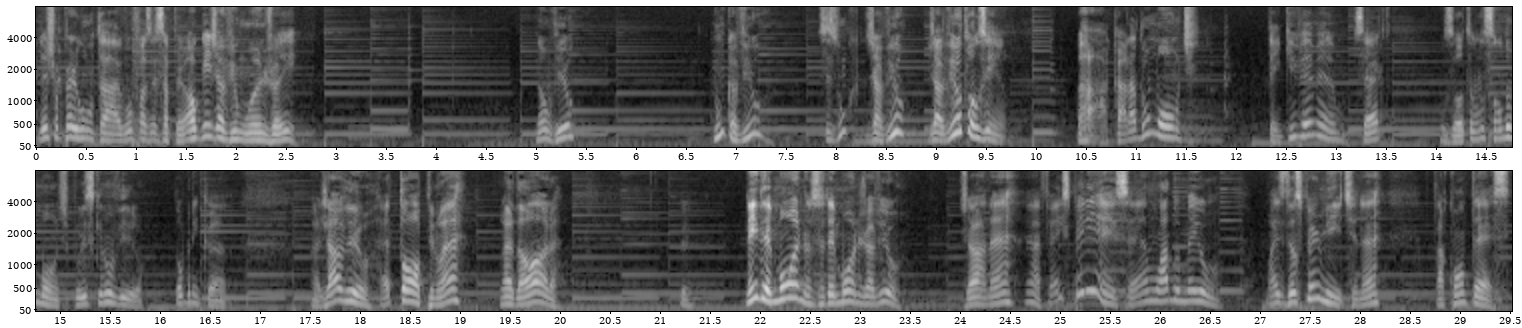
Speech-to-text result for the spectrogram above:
Deixa eu perguntar, eu vou fazer essa pergunta. Alguém já viu um anjo aí? Não viu? Nunca viu? Vocês nunca? Já viu? Já viu, Tonzinho? Ah, a cara do monte. Tem que ver mesmo, certo? Os outros não são do monte, por isso que não viram. Tô brincando. Mas já viu, é top, não é? Não é da hora? Nem demônios, demônio já viu? Já, né? É, é experiência, é um lado meio. Mas Deus permite, né? Acontece.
